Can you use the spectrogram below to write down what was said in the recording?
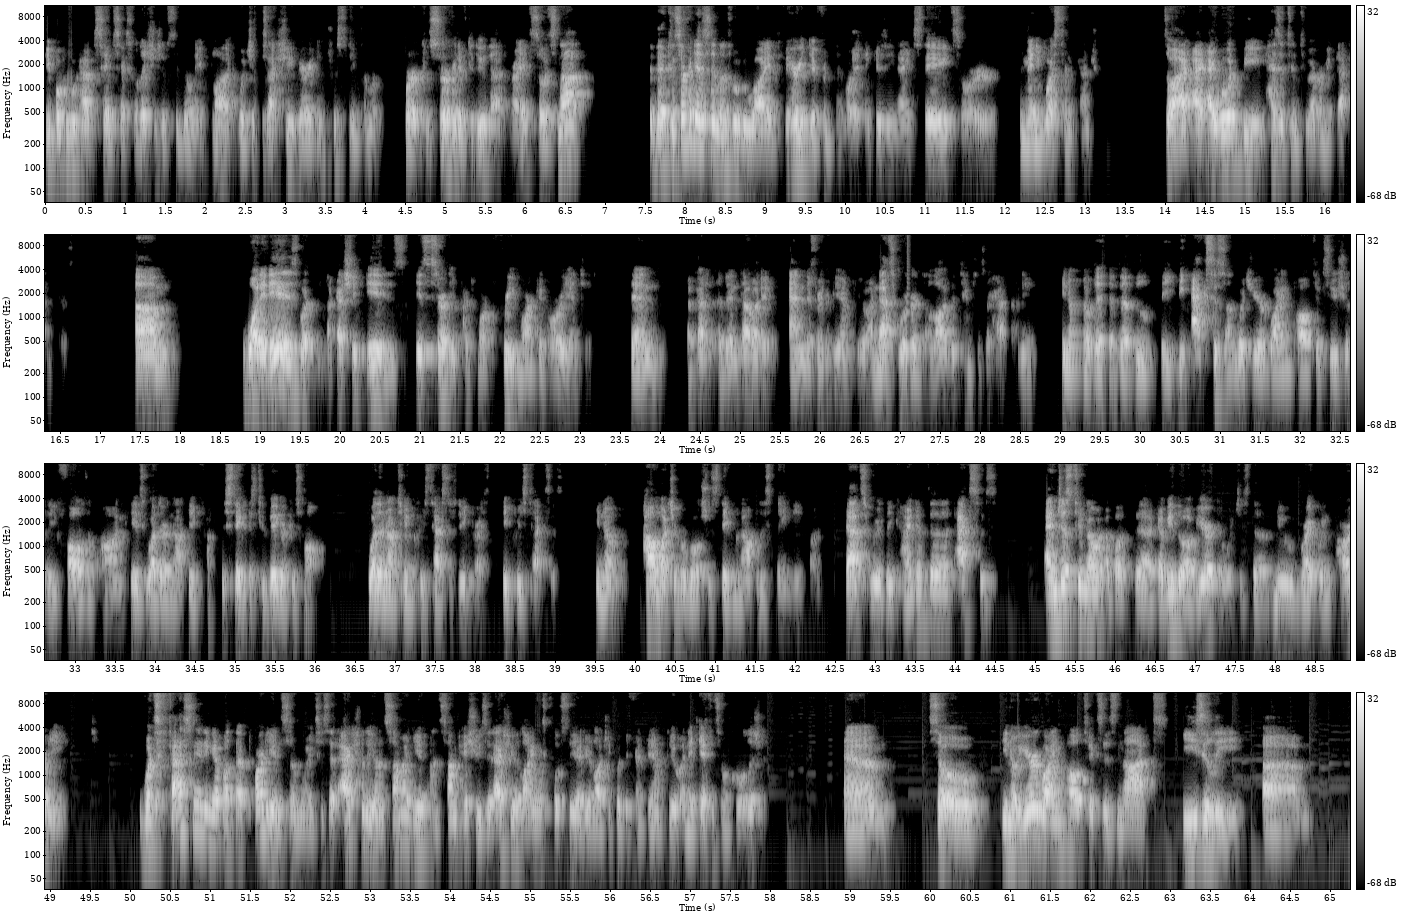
people who have same-sex relationships to donate blood, which is actually very interesting from a, for a conservative to do that, right? So it's not the conservatism of Uruguay is very different than what I think is the United States or many Western countries. So I, I, would be hesitant to ever make that comparison. Um, what it is, what Lacalle is, is certainly much more free market oriented than than Tabaré and the Frente Amplio, and that's where a lot of the tensions are happening. You know, the the, the, the axis on which Uruguayan politics usually falls upon is whether or not the, the state is too big or too small whether or not to increase taxes, decrease, decrease taxes. You know, how much of a role should state monopolies play in the economy? That's really kind of the axis. And just to note about the Cabildo Abierto, which is the new right wing party, what's fascinating about that party in some ways is that actually on some idea, on some issues, it actually aligns closely ideologically with the Frente and it gets its own coalition. Um, so, you know, Uruguayan politics is not easily um,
